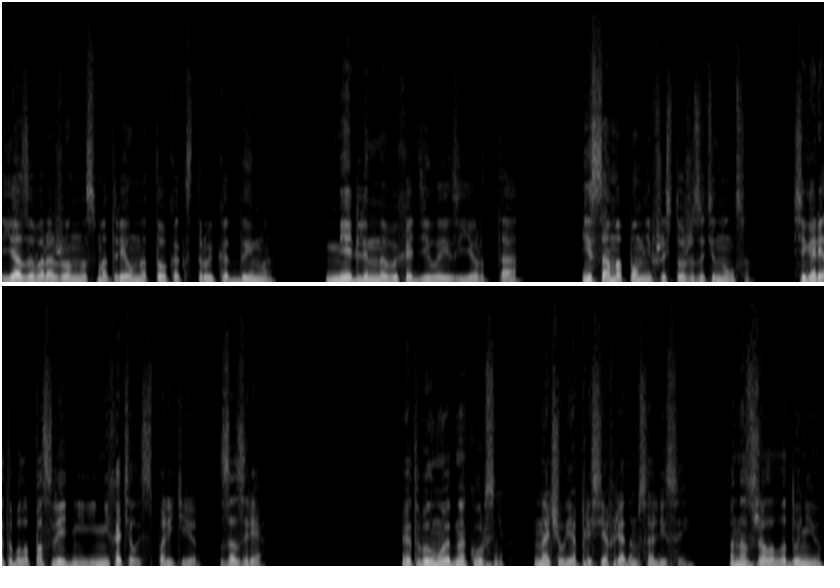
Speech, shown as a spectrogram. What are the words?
Я завороженно смотрел на то, как струйка дыма медленно выходила из ее рта. И сам, опомнившись, тоже затянулся. Сигарета была последней, и не хотелось спалить ее зазря. Это был мой однокурсник, начал я, присев рядом с Алисой. Она сжала ладонью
